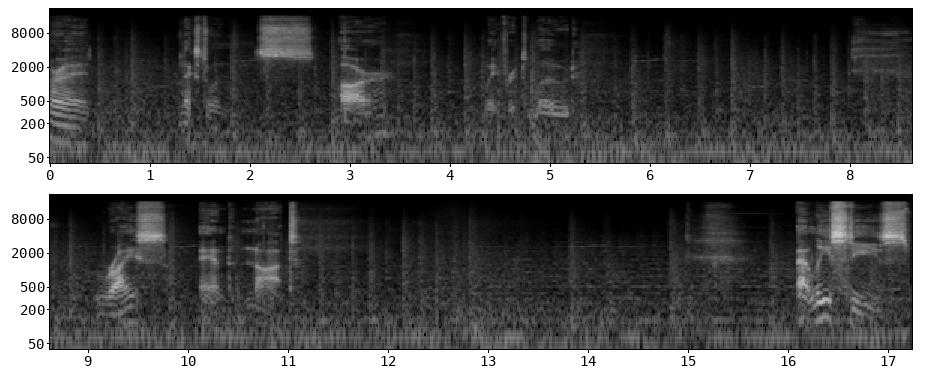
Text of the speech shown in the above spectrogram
Alright. Next one's R. Wait for it to load. Rice and not. At least he's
